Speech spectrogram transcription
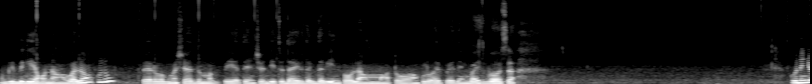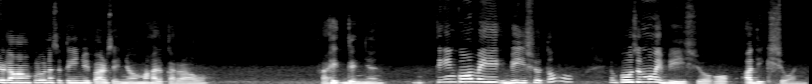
Magbibigay ako ng walong clue, pero wag masyado mag-pay attention dito dahil dagdagin pa lang mga to ang clue ay pwedeng vice versa. Kunin nyo lang ang clue na sa tingin nyo para sa inyo, mahal ka raw. Kahit ganyan. Tingin ko may bisyo to. Yung person mo may bisyo o addiction.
